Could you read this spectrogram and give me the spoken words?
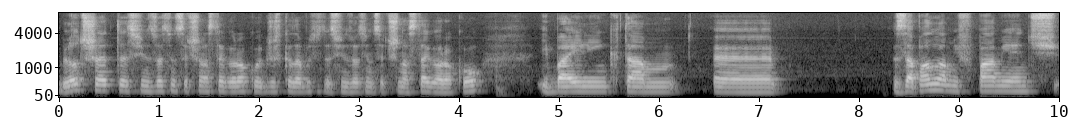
Bloodshed to jest film z 2013 roku, Igrzyska Zabójców to jest film z 2013 roku i Bailink tam e, zapadła mi w pamięć e,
